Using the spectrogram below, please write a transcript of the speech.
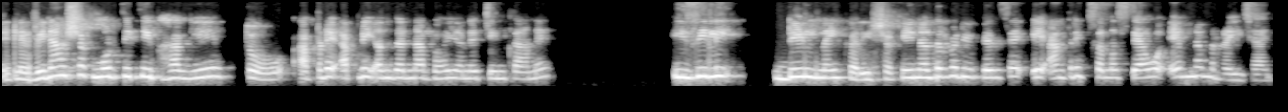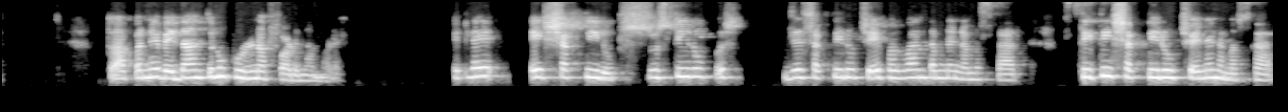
એટલે વિનાશક મૂર્તિથી ભાગીએ તો આપણે આપણી અંદરના ભય અને ચિંતાને ઇઝીલી ડીલ નહીં કરી શકે ઇન અધરવર્ડ યુ કેન સે એ આંતરિક સમસ્યાઓ એમનેમ રહી જાય. તો આપણને વેદાંતનું પૂર્ણ ફળ ન મળે. એટલે એ શક્તિરૂપ, સૃષ્ટિરૂપ, જે શક્તિરૂપ છે એ ભગવાન તમને નમસ્કાર. સ્થિતિ શક્તિરૂપ છે એને નમસ્કાર.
